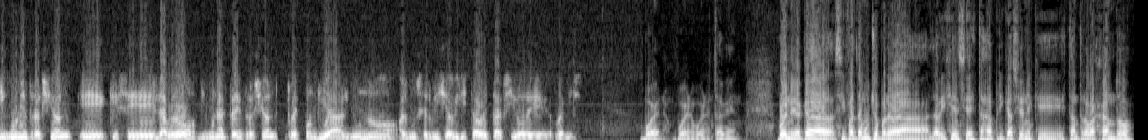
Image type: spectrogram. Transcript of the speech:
ninguna infracción eh, que se labró, ningún acta de infracción respondía a alguno, algún servicio habilitado de taxi o de remis. Bueno, bueno, bueno, está bien. Bueno, y acá si falta mucho para la vigencia de estas aplicaciones que están trabajando,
